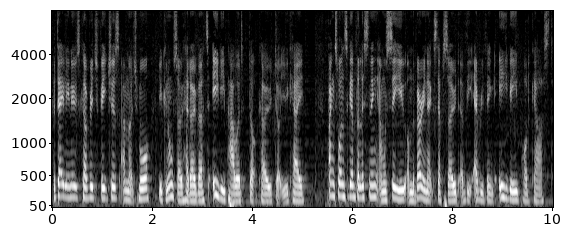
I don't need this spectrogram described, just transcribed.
For daily news coverage, features, and much more, you can also head over to evpowered.co.uk. Thanks once again for listening, and we'll see you on the very next episode of the Everything EV podcast.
